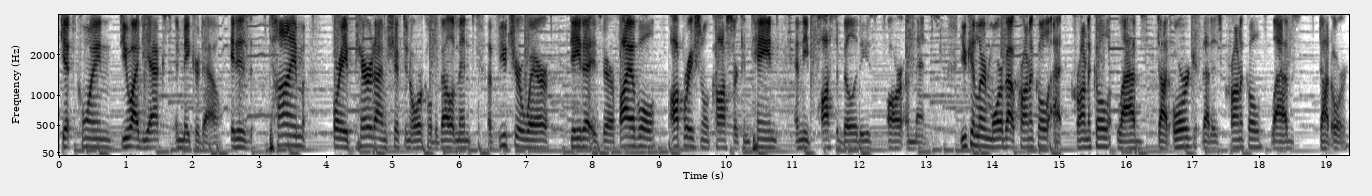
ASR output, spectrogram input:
Gitcoin, DYDX, and MakerDAO. It is time for a paradigm shift in Oracle development, a future where data is verifiable, operational costs are contained, and the possibilities are immense. You can learn more about Chronicle at chroniclelabs.org. That is chroniclelabs.org.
